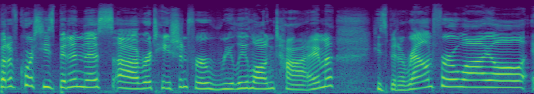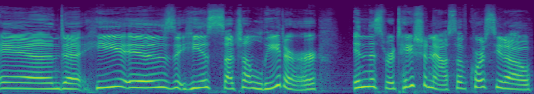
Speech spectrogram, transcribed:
But of course, he's been in this uh, rotation for a really long time. He's been around for a while, and uh, he is he is such a leader in this rotation now. So of course, you know,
